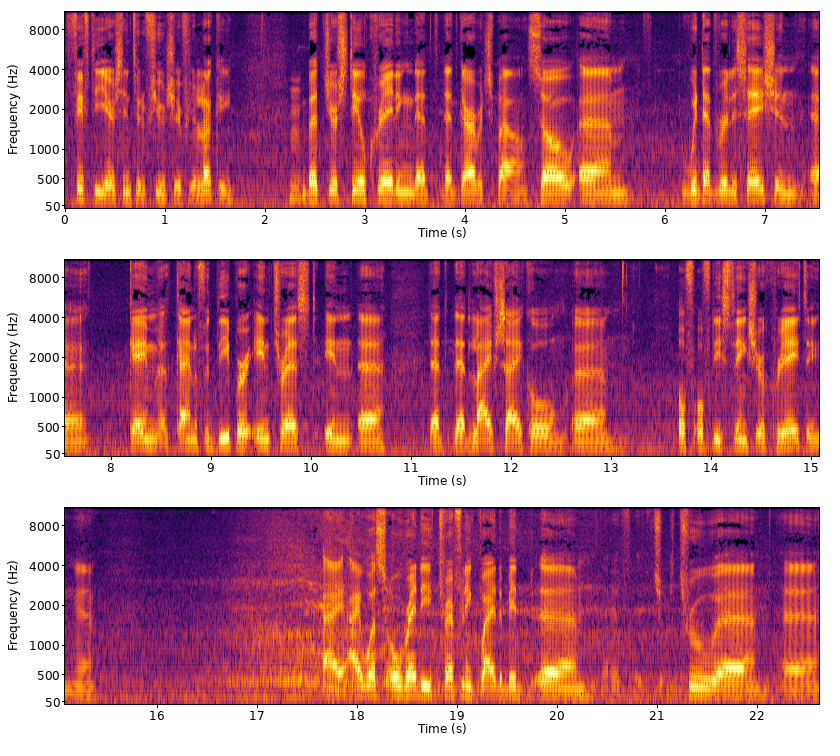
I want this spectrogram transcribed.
fifty years into the future if you're lucky. But you're still creating that, that garbage pile. So um, with that realization uh, came a kind of a deeper interest in uh, that that life cycle uh, of of these things you're creating. Uh, I, I was already traveling quite a bit th- through uh, uh,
